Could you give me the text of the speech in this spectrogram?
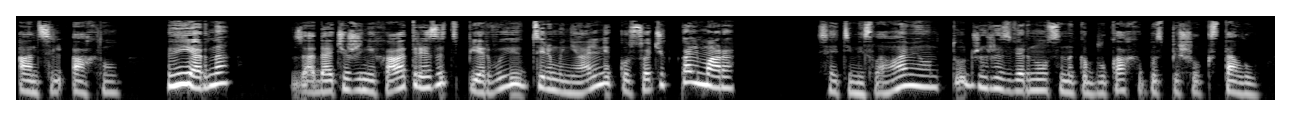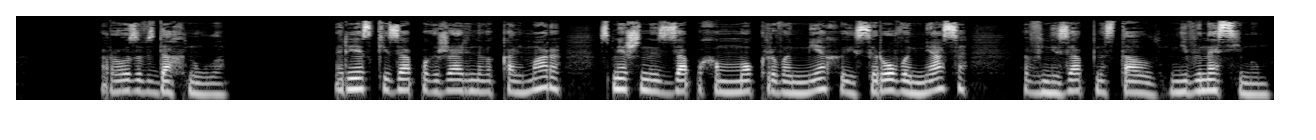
Ансель ахнул. «Верно. Задача жениха — отрезать первый церемониальный кусочек кальмара. С этими словами он тут же развернулся на каблуках и поспешил к столу. Роза вздохнула. Резкий запах жареного кальмара, смешанный с запахом мокрого меха и сырого мяса, внезапно стал невыносимым.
